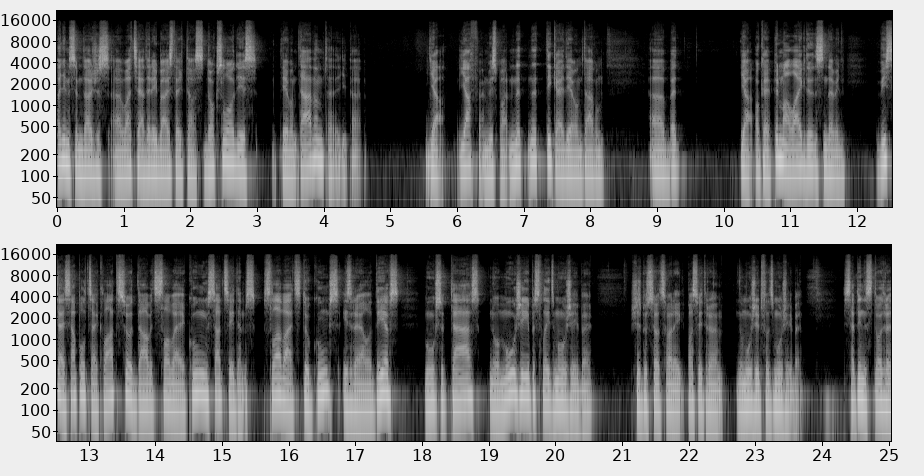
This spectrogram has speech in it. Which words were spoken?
paņemsim dažas vecajā darbā izteiktās doksoloģijas dievam tēvam, tā, uh, jā, Jahvem vispār, ne, ne tikai dievam tēvam. Uh, bet, jā, ok, pirmā laika 29. Visai sapulcē klātesot, Dāvids slavēja kungu sacīdams: Slavēts tu, kungs, Izraēla dievs! mūsu tēvs no mūžības līdz mūžībai. Šis būs ļoti svarīgi. Pasvītrojam, no mūžības līdz mūžībai. 72.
